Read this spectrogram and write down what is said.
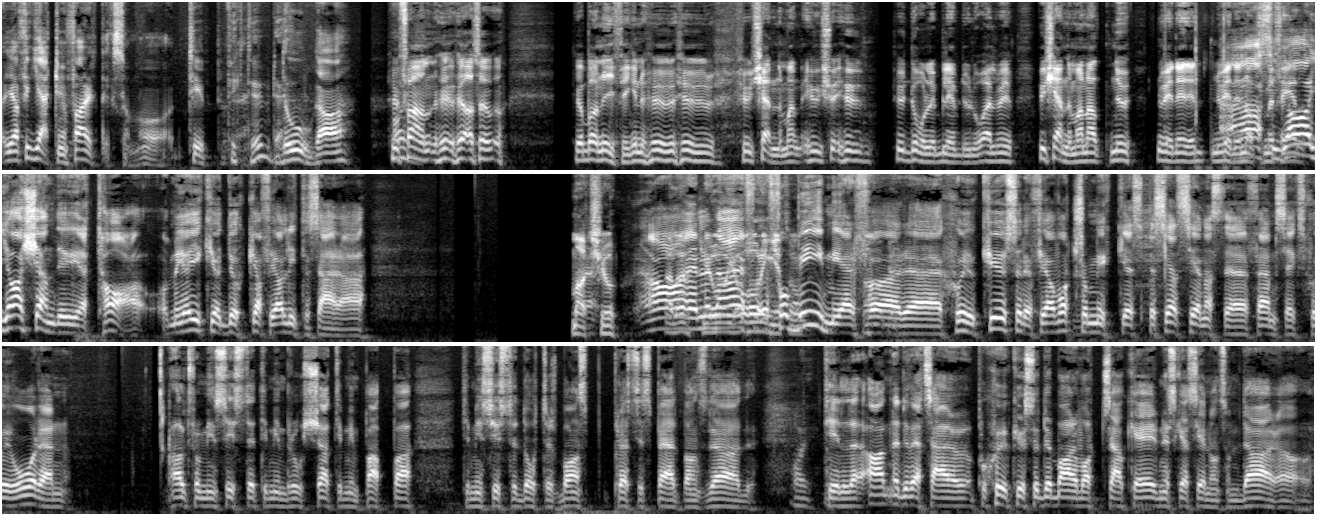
Jag fick hjärtinfarkt liksom och typ Fick du det? dog. Ja. Hur fan, hur, alltså, jag är bara nyfiken. Hur, hur, hur känner man? Hur, hur, hur dålig blev du då? Eller hur, hur känner man att nu, nu är det, nu är det något som är Alltså, fel? jag, jag kände ju ett tag, men jag gick ju och duckade för jag är lite så här. uh, Macho? Ja, eller, Jag- jag nej, inget fobi sånt. mer för eh, sjukhus och det. För jag har varit så mycket, speciellt senaste 5, 6, 7 åren. Allt från min syster till min brorsa till min pappa. Till min syster dotters barns plötsligt spädbarnsdöd. Oj. Till, ja, du vet så här på sjukhus och det bara varit så här, okej nu ska jag se någon som dör. Och,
